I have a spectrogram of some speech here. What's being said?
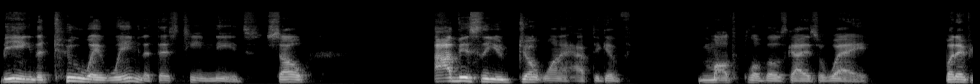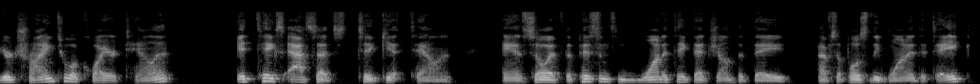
being the two way wing that this team needs. So obviously, you don't want to have to give multiple of those guys away, but if you're trying to acquire talent, it takes assets to get talent. And so, if the Pistons want to take that jump that they have supposedly wanted to take,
